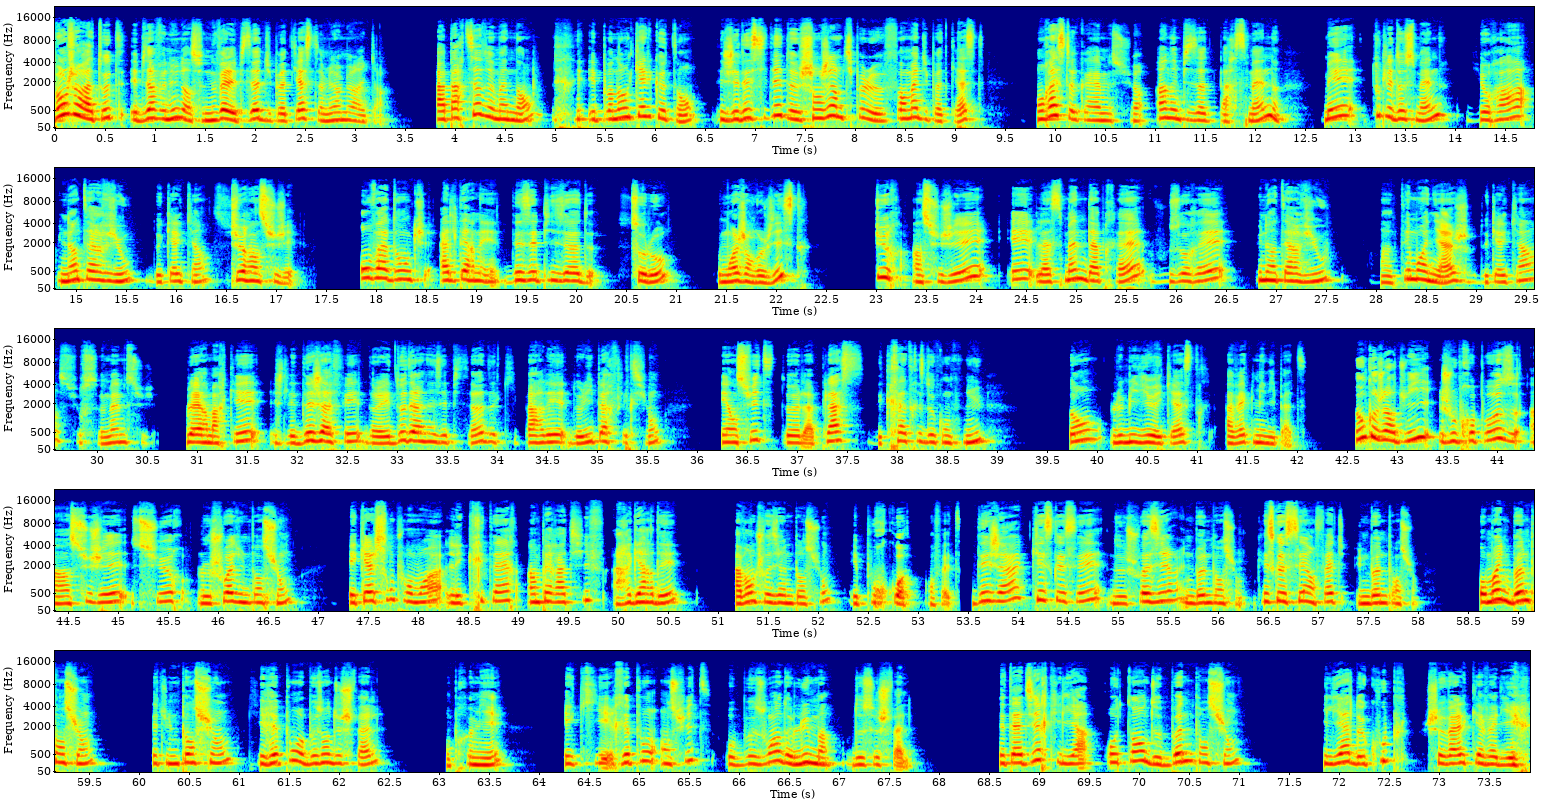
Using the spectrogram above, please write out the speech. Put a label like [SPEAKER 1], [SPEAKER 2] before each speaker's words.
[SPEAKER 1] Bonjour à toutes et bienvenue dans ce nouvel épisode du podcast Murmuricain. À partir de maintenant, et pendant quelques temps, j'ai décidé de changer un petit peu le format du podcast. On reste quand même sur un épisode par semaine, mais toutes les deux semaines, il y aura une interview de quelqu'un sur un sujet. On va donc alterner des épisodes solo, que moi j'enregistre, sur un sujet, et la semaine d'après, vous aurez une interview, témoignage de quelqu'un sur ce même sujet. Vous l'avez remarqué, je l'ai déjà fait dans les deux derniers épisodes qui parlaient de l'hyperflexion et ensuite de la place des créatrices de contenu dans le milieu équestre avec Minipat. Donc aujourd'hui, je vous propose un sujet sur le choix d'une pension et quels sont pour moi les critères impératifs à regarder avant de choisir une pension et pourquoi en fait. Déjà, qu'est-ce que c'est de choisir une bonne pension? Qu'est-ce que c'est en fait une bonne pension? Pour moi, une bonne pension, c'est une pension qui répond aux besoins du cheval en premier et qui répond ensuite aux besoins de l'humain de ce cheval. C'est-à-dire qu'il y a autant de bonnes pensions qu'il y a de couples cheval-cavalier.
